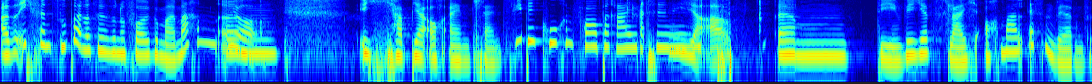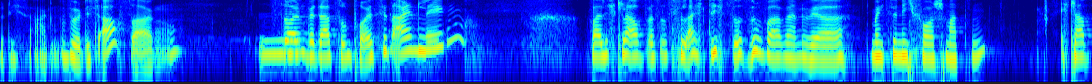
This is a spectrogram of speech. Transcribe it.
Also ich finde es super, dass wir so eine Folge mal machen. Ja. Ähm, ich habe ja auch einen kleinen Zwiebelkuchen vorbereitet. Ja, Ähm, den wir jetzt gleich auch mal essen werden, würde ich sagen. würde ich auch sagen. Sollen wir dazu ein Päuschen einlegen? Weil ich glaube, es ist vielleicht nicht so super, wenn wir. Möchtest du nicht vorschmatzen? Ich glaube,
